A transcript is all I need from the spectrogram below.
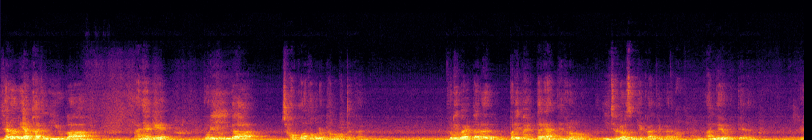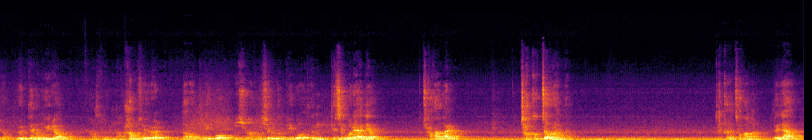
세력이 약해진 이유가 만약에 뿌리가 적어서 그렇다고 어떨까요? 뿌리 발달은 뿌리 발달이 안 돼서 그러면 이 전략을 쓰면 될까 안 될까요? 안 돼요 이때는. 그래서 이때는 오히려 함수율을 떨어뜨리고 이슈를 높이고 그럼 대신 뭘 해야 돼요? 처강을 적극적으로 한다. 착하게 처강을. 왜냐?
